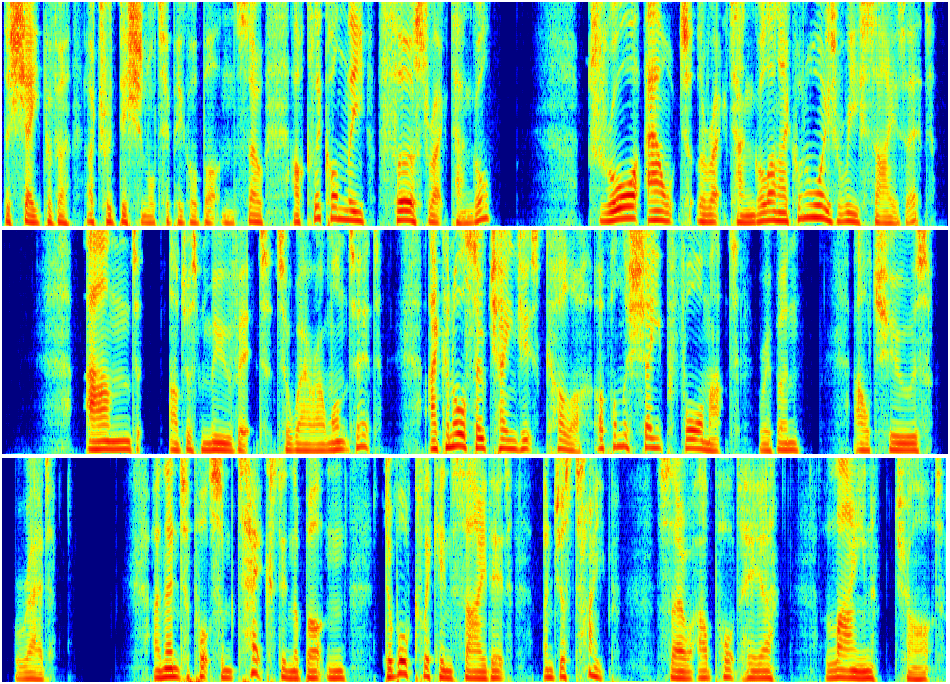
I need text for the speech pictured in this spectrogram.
the shape of a, a traditional typical button. So I'll click on the first rectangle, draw out the rectangle, and I can always resize it. And I'll just move it to where I want it. I can also change its colour. Up on the shape format ribbon, I'll choose red. And then to put some text in the button, double click inside it and just type. So I'll put here line chart.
